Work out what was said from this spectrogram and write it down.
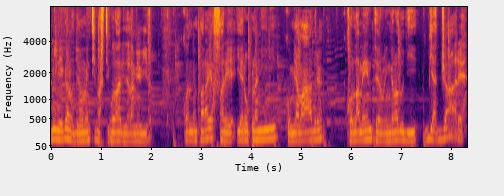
mi legano dei momenti particolari della mia vita. Quando imparai a fare gli aeroplanini con mia madre, con la mente ero in grado di viaggiare,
